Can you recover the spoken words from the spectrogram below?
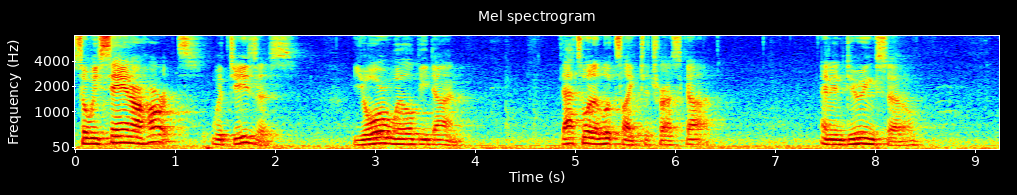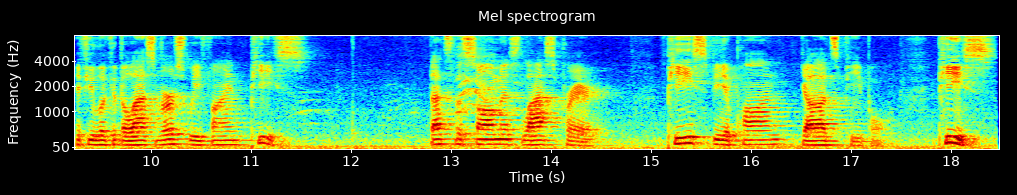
So we say in our hearts with Jesus, Your will be done. That's what it looks like to trust God. And in doing so, if you look at the last verse, we find peace. That's the psalmist's last prayer. Peace be upon God's people. Peace,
